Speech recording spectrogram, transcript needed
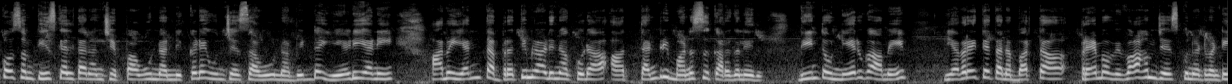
కోసం తీసుకెళ్తానని చెప్పావు నన్ను ఇక్కడే ఉంచేశావు నా బిడ్డ ఏడి అని ఆమె ఎంత బ్రతిమలాడినా కూడా ఆ తండ్రి మనసు కరగలేదు. దీంతో నేరుగా ఆమె ఎవరైతే తన భర్త ప్రేమ వివాహం చేసుకున్నటువంటి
